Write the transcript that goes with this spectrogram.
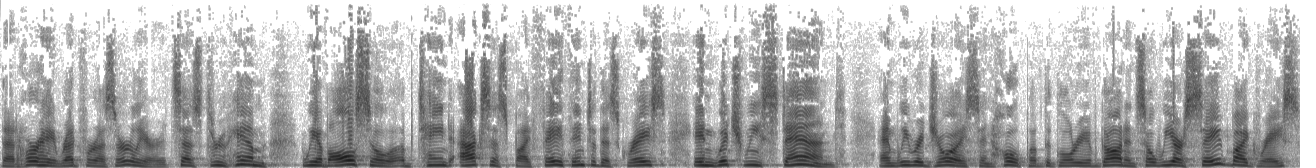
that Jorge read for us earlier. It says, Through him we have also obtained access by faith into this grace in which we stand, and we rejoice in hope of the glory of God. And so we are saved by grace,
